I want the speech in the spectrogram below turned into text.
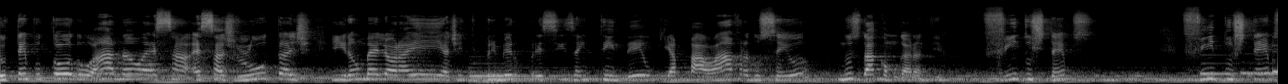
o tempo todo, ah, não, essa, essas lutas irão melhorar. Ei, a gente primeiro precisa entender o que a palavra do Senhor nos dá como garantia. Fim dos tempos. Fim dos tempos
